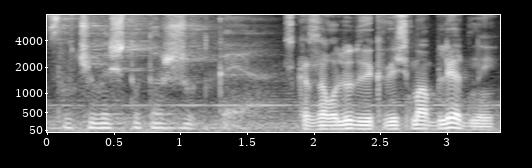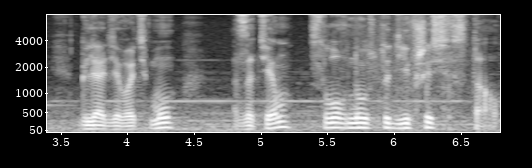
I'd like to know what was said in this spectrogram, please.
случилось что-то жуткое. Сказал Людвиг весьма бледный, глядя во тьму, а затем, словно устыдившись, встал.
